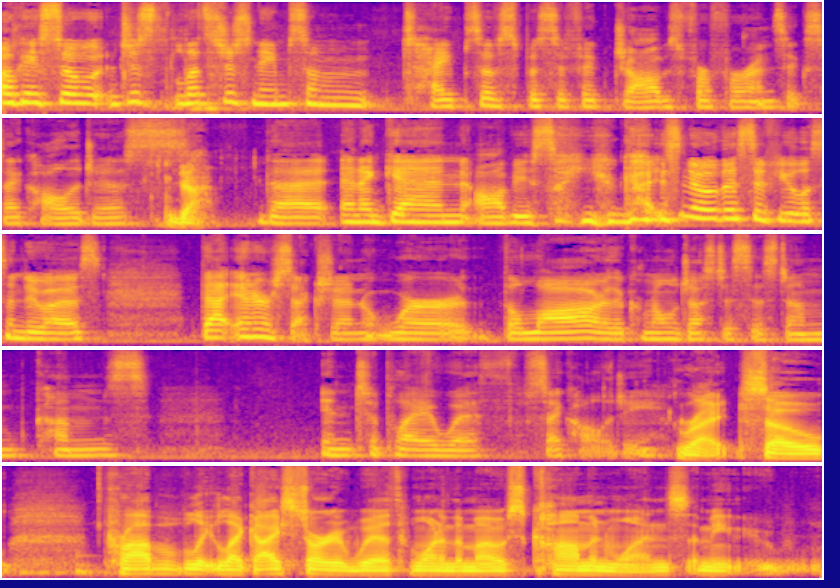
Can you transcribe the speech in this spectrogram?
Okay, so just let's just name some types of specific jobs for forensic psychologists. Yeah. That and again, obviously you guys know this if you listen to us. That intersection where the law or the criminal justice system comes into play with psychology. Right. So probably like I started with one of the most common ones. I mean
